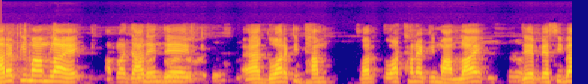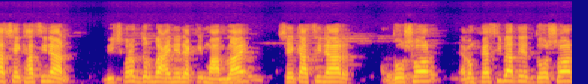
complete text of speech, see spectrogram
আরেকটি মামলায় আপনারা জানেন যে দোয়ার একটি থাম দোয়ার থানা একটি মামলায় যে পেশিবা শেখ হাসিনার বিস্ফোরক দ্রব্য আইনের একটি মামলায় শেখ হাসিনার দোসর এবং পেশিবাদের দোসর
